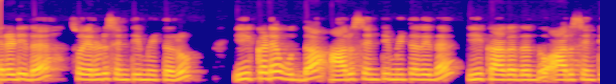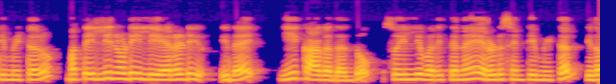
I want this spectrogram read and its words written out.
ಎರಡಿದೆ ಸೊ ಎರಡು ಸೆಂಟಿಮೀಟರು ಈ ಕಡೆ ಉದ್ದ ಆರು ಸೆಂಟಿಮೀಟರ್ ಇದೆ, ಈ ಕಾಗದದ್ದು ಆರು ಸೆಂಟಿಮೀಟರ್ ಮತ್ತೆ ಇಲ್ಲಿ ನೋಡಿ, ಇಲ್ಲಿ ಎರಡು ಇದೆ, ಈ ಕಾಗದದ್ದು. ಸೊ ಇಲ್ಲಿ ಬರಿತೇನೆ ಎರಡು ಸೆಂಟಿಮೀಟರ್ ಇದು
